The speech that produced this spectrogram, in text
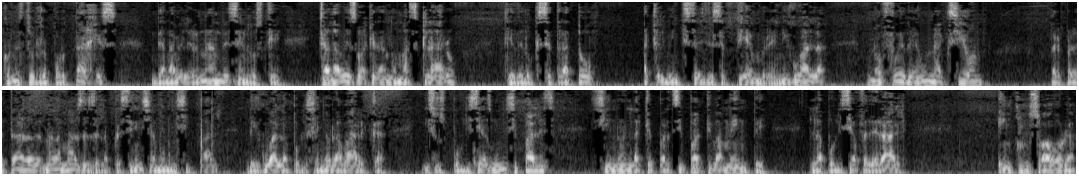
con estos reportajes de Anabel Hernández en los que cada vez va quedando más claro que de lo que se trató aquel 26 de septiembre en Iguala no fue de una acción perpetrada nada más desde la presidencia municipal de Iguala por el señor Abarca y sus policías municipales, sino en la que participó activamente la Policía Federal e incluso ahora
